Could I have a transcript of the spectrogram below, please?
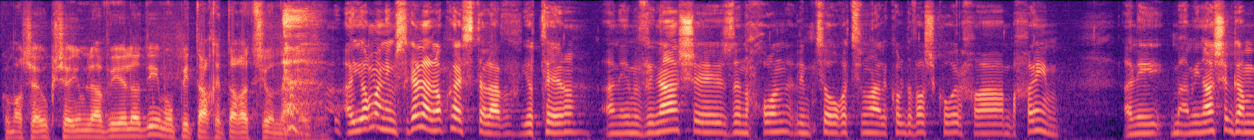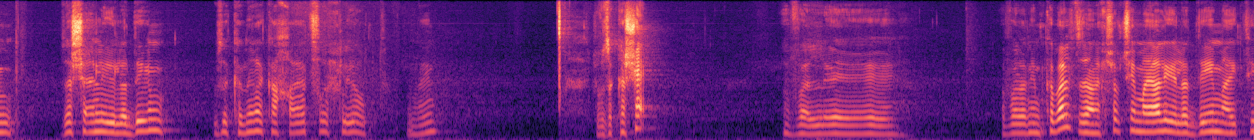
כלומר, שהיו קשיים להביא ילדים, הוא פיתח את הרציונל הזה. היום אני מסתכלת, אני לא כועסת עליו יותר. אני מבינה שזה נכון למצוא רציונל לכל דבר שקורה לך בחיים. אני מאמינה שגם זה שאין לי ילדים, זה כנראה ככה היה צריך להיות, מבין? עכשיו, זה קשה, אבל, אה, אבל אני מקבלת את זה. אני חושבת שאם היה לי ילדים, הייתי...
